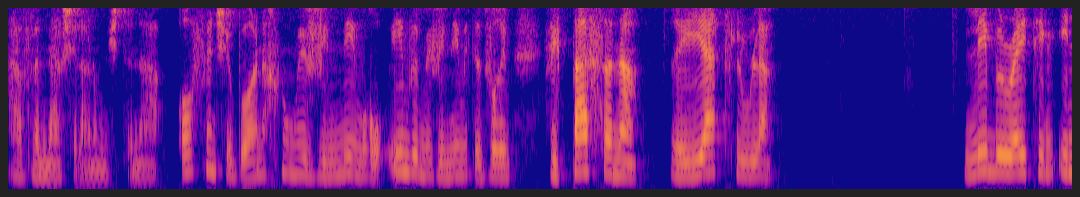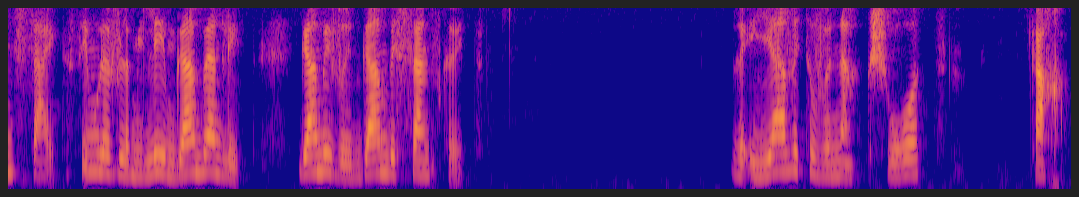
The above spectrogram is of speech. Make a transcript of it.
ההבנה שלנו משתנה, האופן שבו אנחנו מבינים, רואים ומבינים את הדברים. ויפאסנה, ראייה צלולה. Liberating Insight, תשימו לב למילים, גם באנגלית, גם בעברית, גם בסנסקריט. ראייה ותובנה קשורות ככה.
